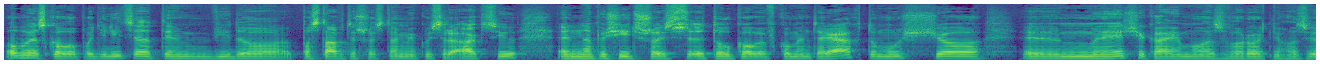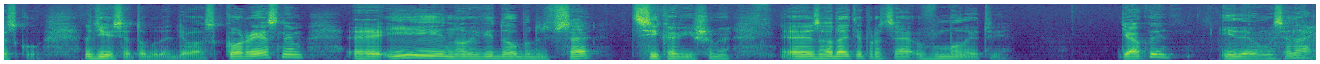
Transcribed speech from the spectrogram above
Обов'язково поділіться тим відео, поставте щось там, якусь реакцію, е, напишіть щось толкове в коментарях, тому що е, ми чекаємо зворотнього зв'язку. Надіюся, то буде для вас корисним, е, і нові відео будуть все цікавішими. Згадайте про це в молитві. Дякую і дивимося далі.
